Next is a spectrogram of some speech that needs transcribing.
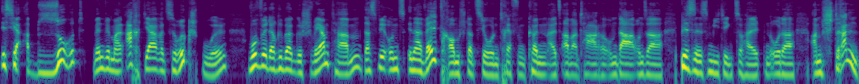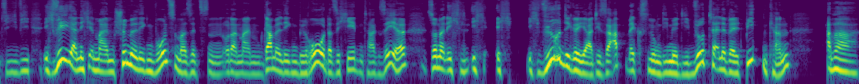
ist ja absurd, wenn wir mal acht Jahre zurückspulen, wo wir darüber geschwärmt haben, dass wir uns in einer Weltraumstation treffen können als Avatare, um da unser Business-Meeting zu halten oder am Strand, wie, wie, ich will ja nicht in meinem schimmeligen Wohnzimmer sitzen oder in meinem gammeligen Büro, das ich jeden Tag sehe, sondern ich, ich, ich, ich würdige ja diese Abwechslung, die mir die virtuelle Welt bieten kann, aber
